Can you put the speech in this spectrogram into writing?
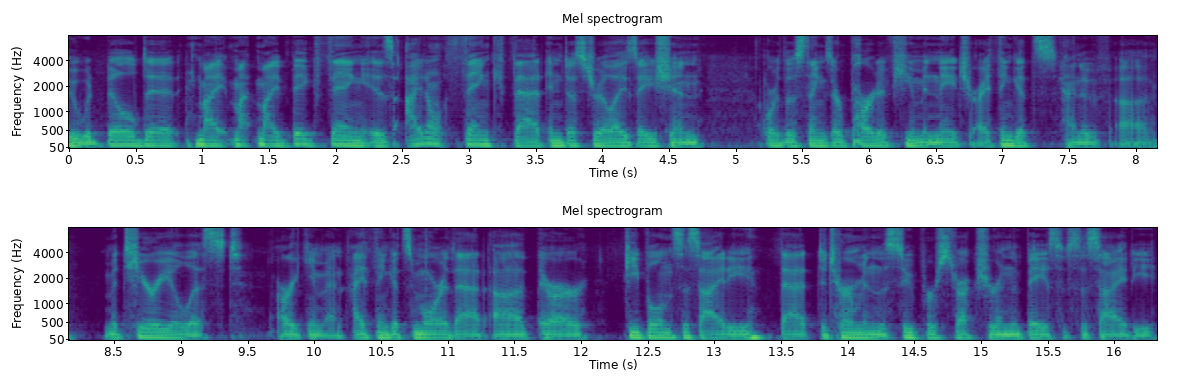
Who would build it? My, my, my big thing is I don't think that industrialization or those things are part of human nature. I think it's kind of a materialist argument. I think it's more that uh, there are people in society that determine the superstructure and the base of society,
